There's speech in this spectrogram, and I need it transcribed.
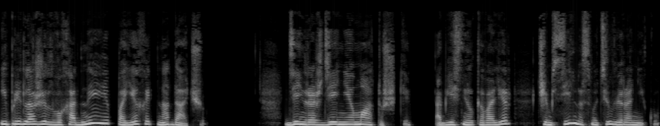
и предложил в выходные поехать на дачу. «День рождения матушки», — объяснил кавалер, чем сильно смутил Веронику.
